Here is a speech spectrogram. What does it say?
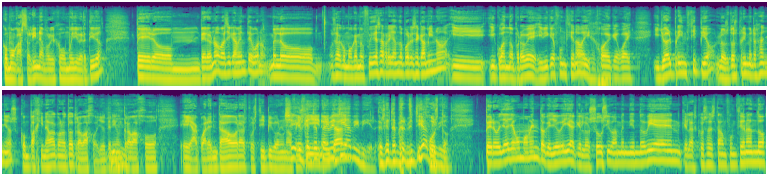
como gasolina porque es como muy divertido. Pero, mm, pero no, básicamente, bueno, me lo... O sea, como que me fui desarrollando por ese camino y, y cuando probé y vi que funcionaba dije, joder, qué guay. Y yo al principio, los dos primeros años, compaginaba con otro trabajo. Yo tenía un trabajo eh, a 40 horas, pues típico en una Sí, el oficina que te y tal. permitía vivir, el que te permitía Justo. vivir. Pero ya llegó un momento que yo veía que los shows iban vendiendo bien, que las cosas estaban funcionando.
